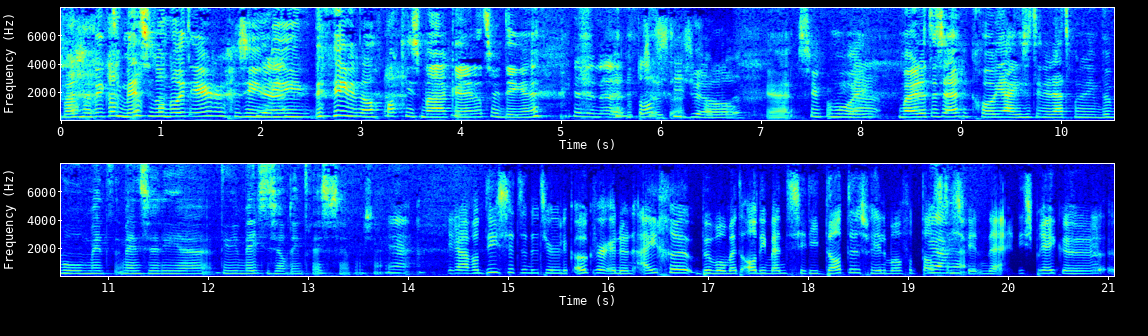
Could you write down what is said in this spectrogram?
Waarom heb ik die mensen nog nooit eerder gezien? Ja. Die de hele dag pakjes maken en dat soort dingen. Fantastisch wel. Ja, super mooi. Ja. Maar dat is eigenlijk gewoon, ja, je zit inderdaad gewoon in een bubbel met mensen die, eh, die een beetje dezelfde interesses hebben. Zo. Ja. ja, want die zitten natuurlijk ook weer in hun eigen bubbel met al die mensen die dat dus helemaal fantastisch Ja. vinden. En die spreken hun, eh,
